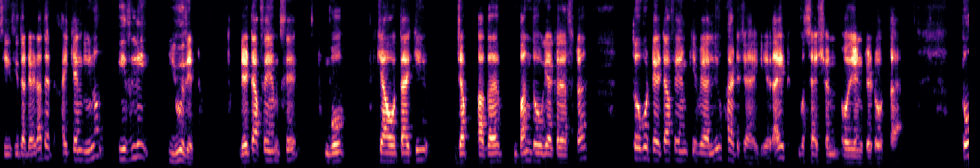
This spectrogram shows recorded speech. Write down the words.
see see the data that i can you know easily use it data frame से वो क्या होता है कि जब अगर बंद हो गया क्लस्टर तो वो डेटा फ्रेम की वैल्यू हट जाएगी राइट वो सेशन ओरिएंटेड होता है तो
